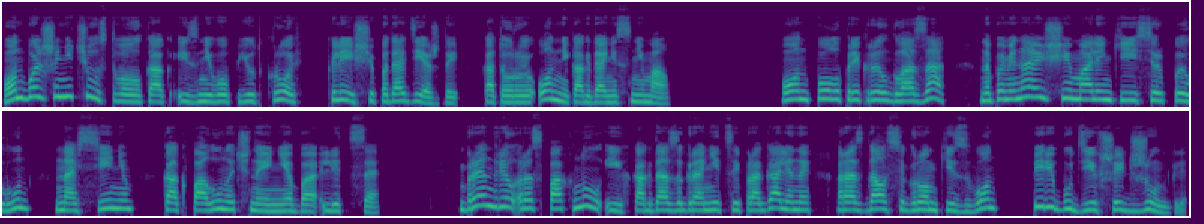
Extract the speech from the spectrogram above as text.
Он больше не чувствовал, как из него пьют кровь клещи под одеждой, которую он никогда не снимал. Он полуприкрыл глаза, напоминающие маленькие серпы лун на синем, как полуночное небо, лице. Брендрил распахнул их, когда за границей прогалины раздался громкий звон, перебудивший джунгли.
